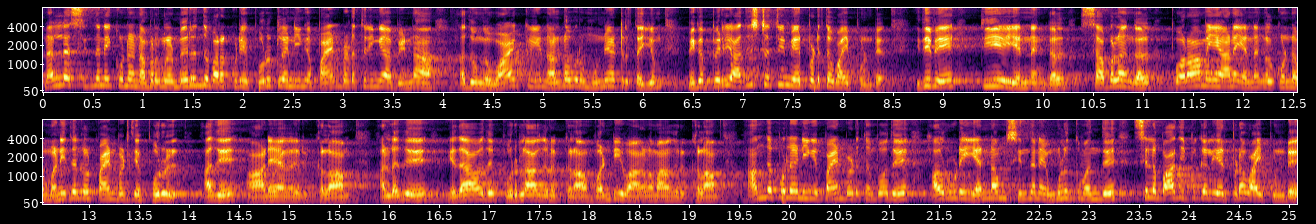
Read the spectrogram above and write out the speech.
நல்ல சிந்தனை கொண்ட நபர்களிடமிருந்து வரக்கூடிய பொருட்களை நீங்கள் பயன்படுத்துகிறீங்க அப்படின்னா அது உங்கள் வாழ்க்கையில் நல்ல ஒரு முன்னேற்றத்தையும் மிகப்பெரிய அதிர்ஷ்டத்தையும் ஏற்படுத்த வாய்ப்பு உண்டு. இதுவே தீய எண்ணங்கள் சபலங்கள் பொறாமையான எண்ணங்கள் கொண்ட மனிதர்கள் பயன்படுத்திய பொருள். அது ஆடையாக இருக்கலாம் அல்லது ஏதாவது பொருளாக இருக்கலாம் வண்டி வாகனமாக இருக்கலாம். அந்த பொருளை நீங்கள் பயன்படுத்தும் போது அவருடைய எண்ணம் சிந்தனை உங்களுக்கு வந்து சில பாதிப்புகள் ஏற்பட வாய்ப்புண்டு.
